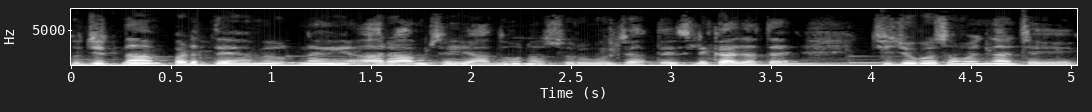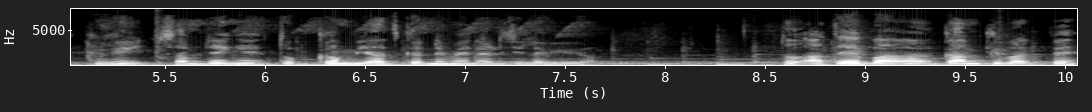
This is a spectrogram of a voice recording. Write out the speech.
तो जितना हम पढ़ते हैं, हमें उतना ही आराम से याद होना शुरू हो जाता है। इसलिए कहा जाता है, चीज़ों को समझना चाहिए, क्योंकि समझेंगे तो कम याद करने में एनर्जी लगेगा। तो आते हैं काम की बात पे।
